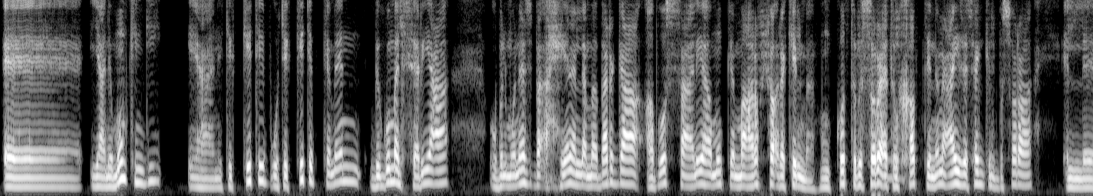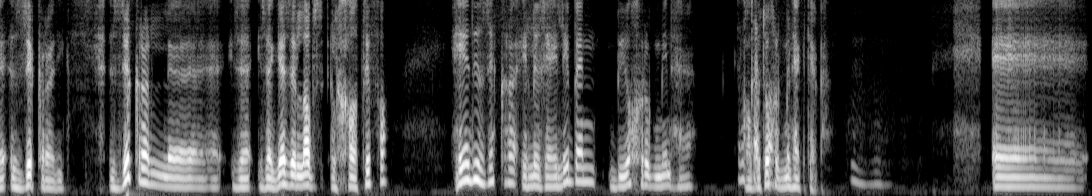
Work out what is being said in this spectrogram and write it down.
آه يعني ممكن دي يعني تتكتب وتتكتب كمان بجمل سريعة وبالمناسبة أحيانا لما برجع أبص عليها ممكن ما أعرفش أقرأ كلمة من كتر سرعة مم. الخط إن أنا عايز أسجل بسرعة ال- الذكرى دي الذكرى ال- إذا إذا جاز اللفظ الخاطفة هي دي الذكرى اللي غالبا بيخرج منها أو بتخرج منها كتابة مم. آه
